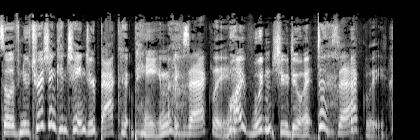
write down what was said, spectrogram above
so if nutrition can change your back pain, Exactly. why wouldn't you do it? Exactly.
